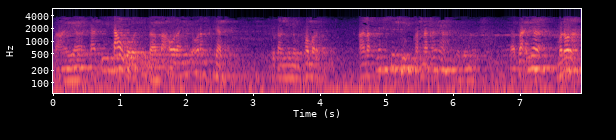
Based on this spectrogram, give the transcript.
kaya tapi tahu bahwa si bapak orang ini orang bejat tukang minum khamar. Anaknya setuju karena kaya bapaknya menolak.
